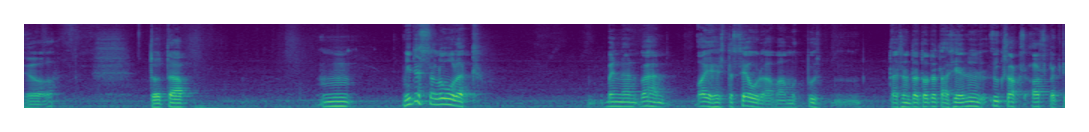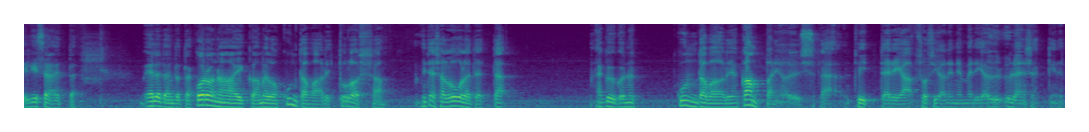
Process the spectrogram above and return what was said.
Joo. Tota, mm, miten sä luulet, mennään vähän aiheesta seuraavaan, mutta tai sanotaan, että otetaan siihen yksi aspekti lisää, että eletään tätä korona-aikaa, meillä on kuntavaalit tulossa. Miten sä luulet, että näkyykö nyt kuntavaalien kampanjoissa tämä Twitter ja sosiaalinen media yleensäkin?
